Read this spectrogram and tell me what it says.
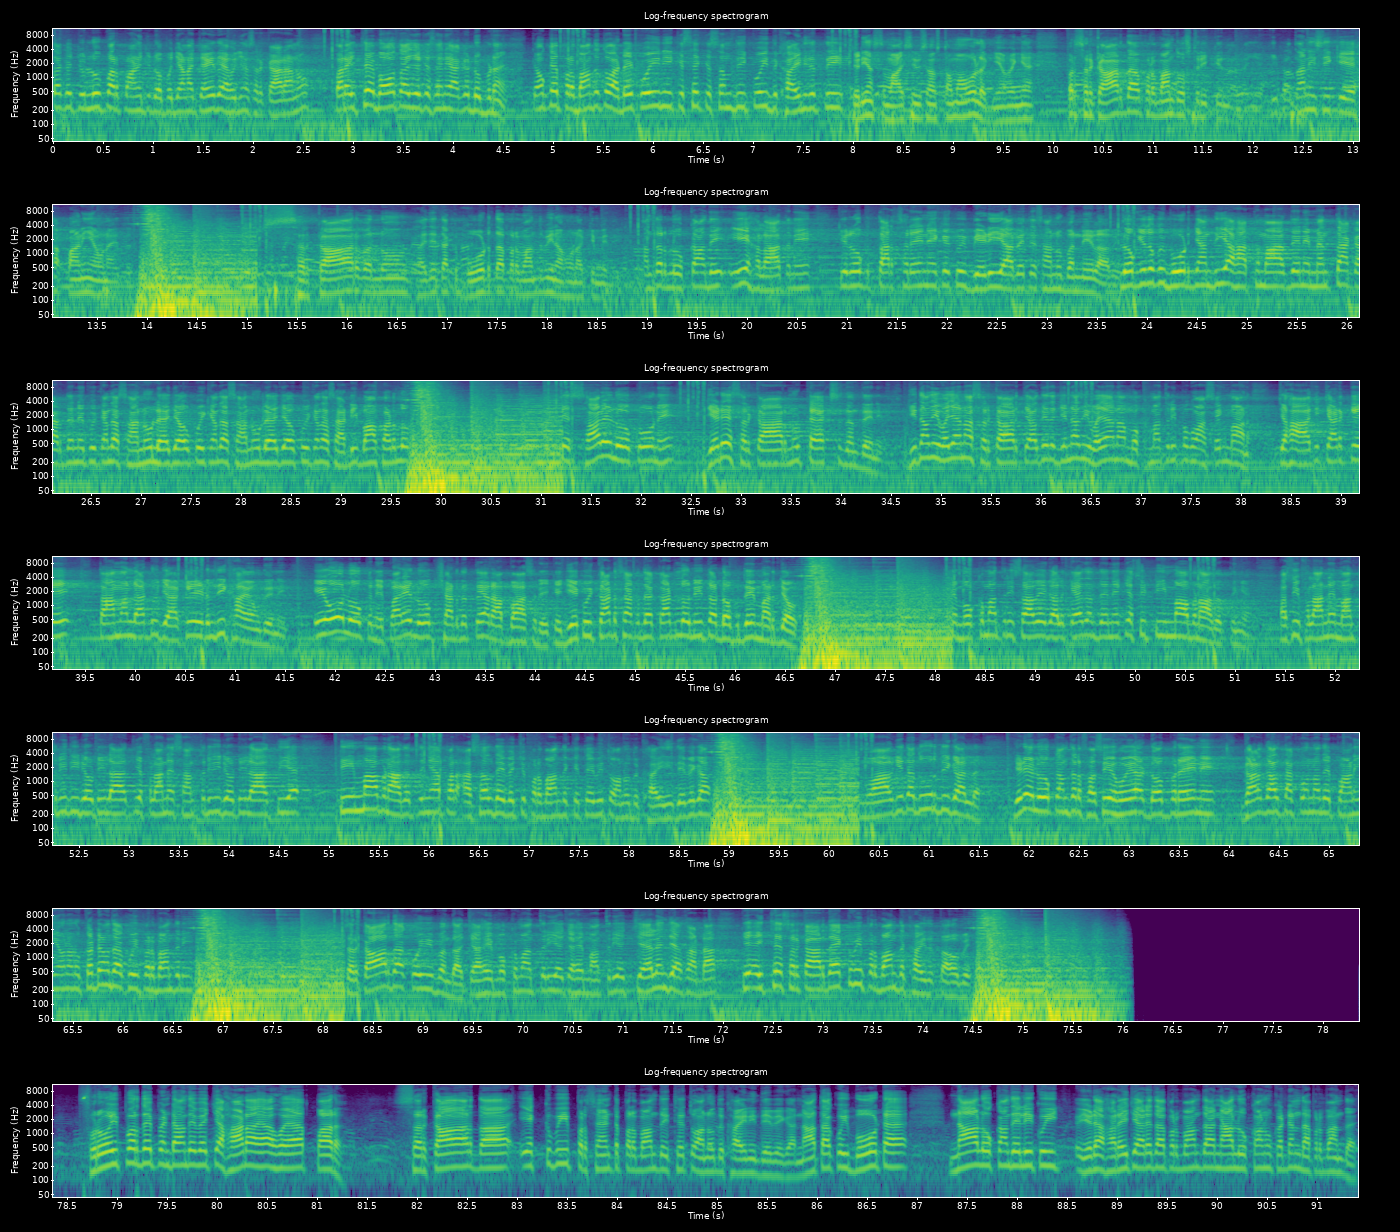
ਕਿ ਚੁੱਲੂ ਪਰ ਪਾਣੀ 'ਚ ਡੁੱਬ ਜਾਣਾ ਚਾਹੀਦਾ ਇਹੋ ਜਿਹੀਆਂ ਸਰਕਾਰਾਂ ਨੂੰ। ਪਰ ਇੱਥੇ ਬਹੁਤ ਹੈ ਜੇ ਕਿਸੇ ਨੇ ਆ ਕੇ ਡੁੱਬਣਾ ਕਿਉਂਕਿ ਪ੍ਰਬੰਧ ਤੁਹਾਡੇ ਕੋਈ ਨਹੀਂ, ਕਿਸੇ ਕਿਸਮ ਦੀ ਕੋਈ ਦਿਖਾਈ ਨਹੀਂ ਦਿੱਤੀ। ਜਿਹੜੀਆਂ ਸਮਾਜ ਸੇਵੀ ਸੰਸਥਾਵਾਂ ਉਹ ਲੱਗੀਆਂ ਹੋਈਆਂ। ਪਰ ਸਰਕਾਰ ਦਾ ਪ੍ਰਬੰਧ ਉਸ ਤਰੀਕੇ ਨਾਲ ਨਹੀਂ ਹੈ। ਕੀ ਪਤਾ ਨਹੀਂ ਸੀ ਕਿ ਇਹ ਪਾਣੀ ਆਉਣਾ ਇੱਧਰ। ਸਰਕਾਰ ਵੱਲੋਂ ਅਜੇ ਤੱਕ ਵੋਟ ਦਾ ਪ੍ਰਬੰਧ ਵੀ ਨਾ ਹੋਣਾ ਕਿਵੇਂ ਦੀ। ਅੰਦਰ ਲੋਕਾਂ ਦੇ ਇਹ ਹਾਲਾਤ ਨੇ ਕਿ ਲੋਕ ਤਰਸ ਰਹੇ ਨੇ ਕਿ ਕੋਈ ਬੇੜੀ ਆਵੇ ਤੇ ਸਾਨੂੰ ਬੰਨੇ ਲਾਵੇ। ਲੋਕ ਜਦੋਂ ਕੋਈ ਵੋਟ ਜਾਂਦੀ ਆ, ਹੱਥ ਮਾਰਦੇ ਨੇ, ਮਿੰਨਤਾਂ ਕਰਦੇ ਨੇ, ਕੋਈ ਕਹਿੰਦਾ ਸਾਨੂੰ ਲੈ ਜਾਓ, ਕੋਈ ਕਹਿੰਦਾ ਸਾਨੂੰ ਲੈ ਜਾਓ, ਕੋਈ ਕਹਿੰਦਾ ਸਾਡੀ ਬਾਹ ਫੜ ਲਓ। ਇਹ ਸਾਰੇ ਲੋਕ ਉਹ ਨੇ ਜਿਹੜੇ ਸਰਕਾਰ ਨੂੰ ਟੈਕਸ ਦਿੰਦੇ ਨੇ। ਜਿਨ੍ਹਾਂ ਦੀ ਵਜ੍ਹਾ ਨਾਲ ਸਰਕਾਰ ਚੱਲਦੀ ਤੇ ਜਿਨ੍ਹਾਂ ਦੀ ਵਜ੍ਹਾ ਨਾਲ ਮੁੱਖ ਮੰਤਰੀ ਭਗਵੰਤ ਸਿੰਘ ਮਾਨ ਜਹਾਜ਼ ਚੜ੍ਹ ਕੇ ਤਾਮਿਲਨਾਡੂ ਜਾ ਕੇ ਇਡਲੀ ਖਾ ਆਉਂਦੇ ਨੇ। ਇਹ ਉਹ ਲੋਕ ਨੇ, ਪਰ ਇਹ ਲੋਕ ਛੱਡ ਦਿੱਤੇ ਆ ਰੱਬ ਆਸਰੇ ਕੇ। ਜੇ ਕੋਈ ਕੱਢ ਸਕਦਾ, ਕੱਢ ਲਓ, ਨਹੀਂ ਤਾਂ ਡੁੱਬਦੇ ਮਰ ਜਾਓ। ਤੇ ਮੁੱਖ ਮੰਤਰੀ ਸਾਹਿਬ ਇਹ ਗੱਲ ਕਹਿ ਦਿੰਦੇ ਨੇ ਕਿ ਅਸੀਂ ਟੀਮਾਂ ਬਣਾ ਦਿੱਤੀਆਂ। ਅਸੀਂ ਫਲਾਣੇ ਮੰਤਰੀ ਦੀ ਡਿਊਟੀ ਲਾ ਦਿੱਤੀ ਹੈ, ਫਲਾਣੇ ਸੰਤਰੀ ਦੀ ਡਿਊਟੀ ਲਾ ਦਿੱਤੀ ਹੈ। ਟੀਮਾਂ ਬਣਾ ਦਿੱਤੀਆਂ, ਪਰ ਅਸਲ ਦੇ ਵਿੱਚ ਪ੍ਰਬੰਧ ਕਿਤੇ ਵੀ ਤੁਹਾਨੂੰ ਦਿਖਾਈ ਨਹੀਂ ਦੇਵੇਗਾ। ਮੁਆਵਜ਼ੇ ਤਾਂ ਦੂਰ ਦੀ ਗੱਲ ਜਿਹੜੇ ਲੋਕ ਅੰਦਰ ਫਸੇ ਹੋਏ ਆ, ਡੁੱਬ ਰਹੇ ਨੇ ਗਲ ਗਲ ਤੱਕ ਉਹਨਾਂ ਦੇ ਪਾਣੀ ਆ, ਉਹਨਾਂ ਨੂੰ ਕੱਢਣ ਦਾ ਕੋਈ ਪ੍ਰਬੰਧ ਨਹੀਂ। ਸਰਕਾਰ ਦਾ ਕੋਈ ਵੀ ਬੰਦਾ, ਚਾਹੇ ਮੁੱਖ ਮੰਤਰੀ ਹੈ ਚਾਹੇ ਮੰਤਰੀ ਹੈ ਚੈਲੰਜ ਹੈ ਸਾਡਾ ਕਿ ਇੱਥੇ ਸਰਕਾਰ ਦਾ ਇੱਕ ਵੀ ਪ੍ਰਬੰਧ ਦਿਖਾਈ ਦਿੱਤਾ ਹੋਵੇ। ਫਿਰੋਜ਼ਪੁਰ ਦੇ ਪਿੰਡਾਂ ਦੇ ਵਿੱਚ ਹੜ੍ਹ ਆਇਆ ਹੋਇਆ, ਪਰ ਸਰਕਾਰ ਦਾ 1 ਵੀ ਪ੍ਰਸੈਂਟ ਪ੍ਰਬੰਧ ਇੱਥੇ ਤੁਹਾਨੂੰ ਦਿਖਾਈ ਨਹੀਂ ਦੇਵੇਗਾ। ਨਾ ਤਾਂ ਕੋਈ ਬੋਟ ਹੈ ਨਾ ਲੋਕਾਂ ਦੇ ਲਈ ਕੋਈ ਜਿਹੜਾ ਹਰੇ ਚਾਰੇ ਦਾ ਪ੍ਰਬੰਧ ਹੈ ਨਾ ਲੋਕਾਂ ਨੂੰ ਕੱਢਣ ਦਾ ਪ੍ਰਬੰਧ ਹੈ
